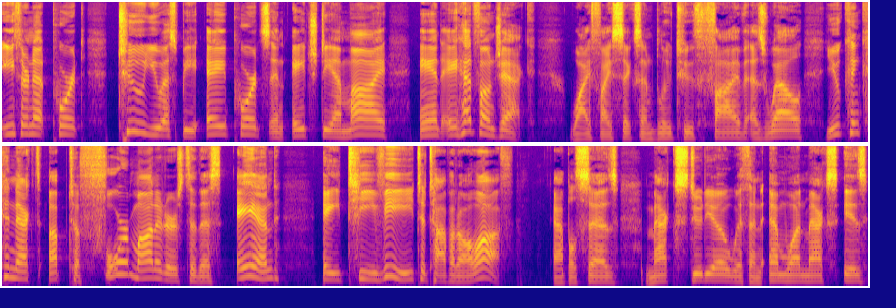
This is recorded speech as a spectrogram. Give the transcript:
Ethernet port, two USB A ports, an HDMI, and a headphone jack. Wi Fi 6 and Bluetooth 5 as well. You can connect up to four monitors to this and a TV to top it all off. Apple says Mac Studio with an M1 Max is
